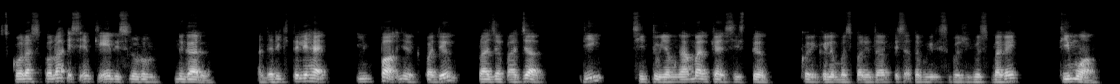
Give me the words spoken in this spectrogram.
sekolah-sekolah SMKA di seluruh negara. Ha, jadi kita lihat impaknya kepada pelajar-pelajar di situ yang mengamalkan sistem kurikulum bersepadu tahfiz atau kita sebut juga sebagai Timur.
